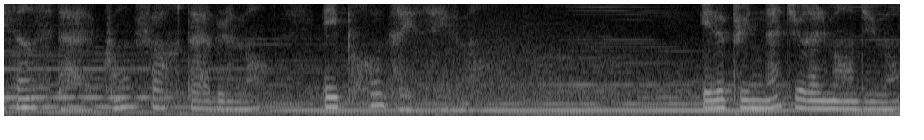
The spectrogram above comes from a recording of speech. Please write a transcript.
s'installe confortablement et progressivement. Et le plus naturellement du monde,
